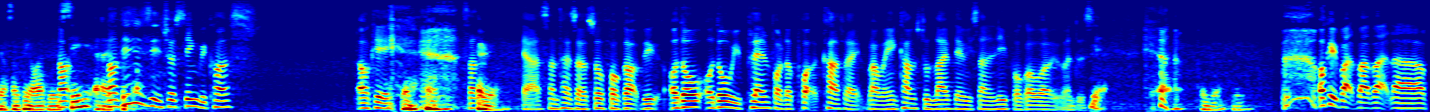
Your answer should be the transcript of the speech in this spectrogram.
there's something I wanted to Now, say, and I now this is interesting because okay, Some- yeah, sometimes I also forgot. Although although we plan for the podcast, right? But when it comes to live, then we suddenly forgot what we want to say. yeah, exactly. okay, but but but uh,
